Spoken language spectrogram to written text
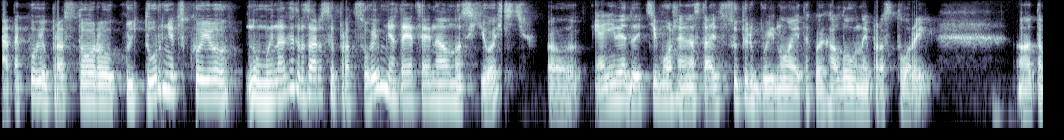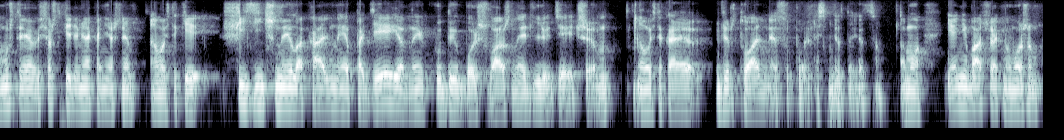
а такую прастору культурніцкую ну мы на гэтым зараз і працуем. Мне здаецца яна ў нас ёсць я не ведаю ці можна яна стаць супер буйной такой галоўнай прасторай Таму што ўсё ж таки для меня канешне вось такі фізічныя лакальныя падзеі яны куды больш важныя для людзей чым вось такая віртуальная супольнасць мне здаецца Таму я не бачу як мы можемм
